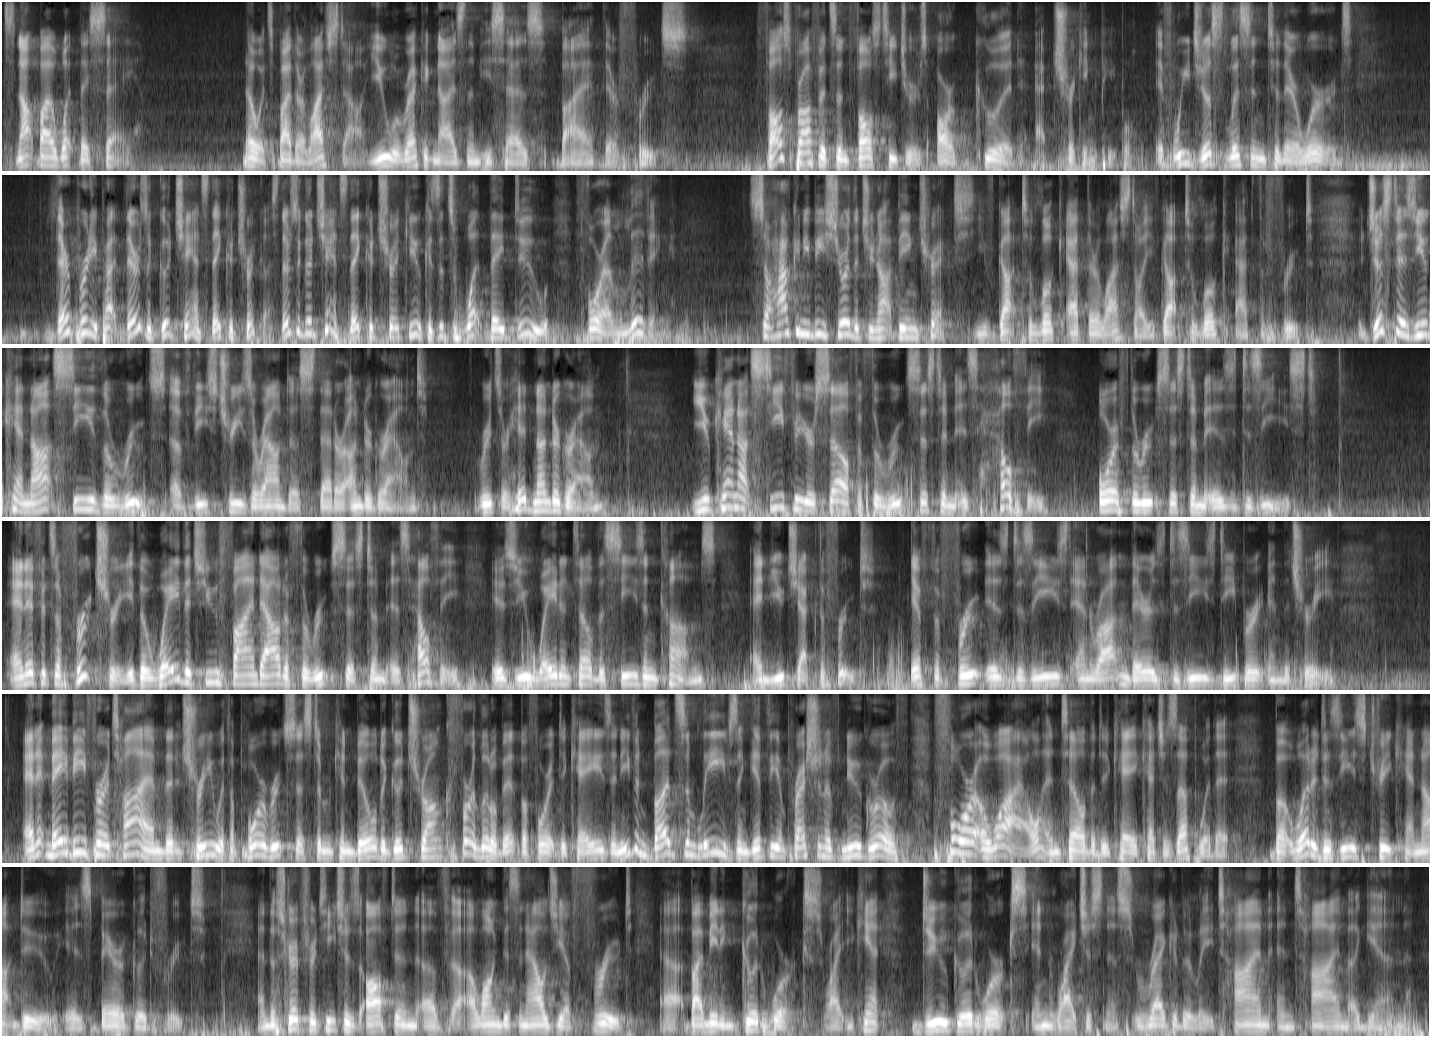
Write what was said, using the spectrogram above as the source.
It's not by what they say. No, it's by their lifestyle. You will recognize them, he says, by their fruits. False prophets and false teachers are good at tricking people. If we just listen to their words, they're pretty there's a good chance they could trick us. There's a good chance they could trick you because it's what they do for a living. So how can you be sure that you're not being tricked? You've got to look at their lifestyle. You've got to look at the fruit. Just as you cannot see the roots of these trees around us that are underground, roots are hidden underground you cannot see for yourself if the root system is healthy or if the root system is diseased. And if it's a fruit tree, the way that you find out if the root system is healthy is you wait until the season comes and you check the fruit. If the fruit is diseased and rotten, there is disease deeper in the tree. And it may be for a time that a tree with a poor root system can build a good trunk for a little bit before it decays and even bud some leaves and give the impression of new growth for a while until the decay catches up with it. But what a diseased tree cannot do is bear good fruit. And the scripture teaches often of uh, along this analogy of fruit uh, by meaning good works, right? You can't do good works in righteousness regularly, time and time again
